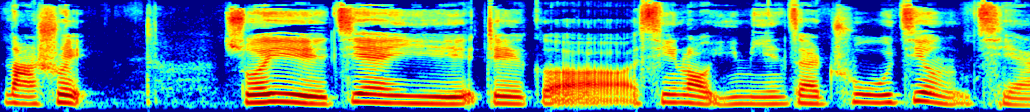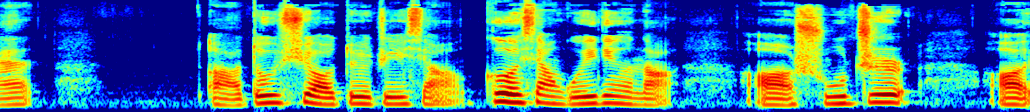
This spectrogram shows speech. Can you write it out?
纳税。所以，建议这个新老移民在出境前。啊，都需要对这项各项规定呢，啊熟知，啊，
